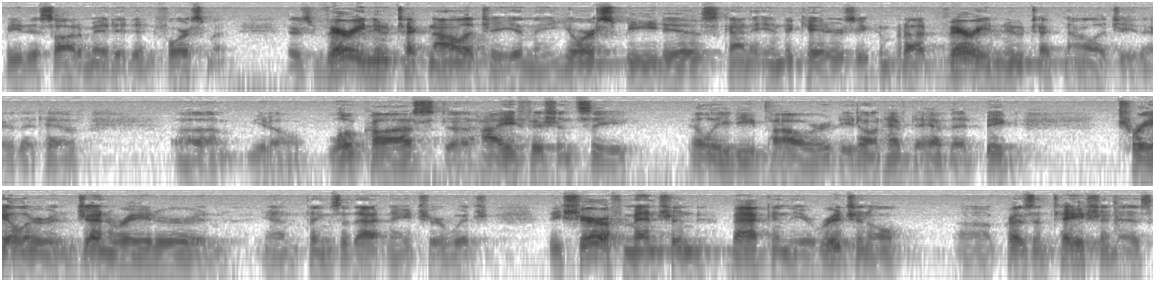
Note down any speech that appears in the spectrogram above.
be this automated enforcement. There's very new technology in the your speed is kind of indicators you can put out. Very new technology there that have, um, you know, low cost, uh, high efficiency, LED powered. You don't have to have that big trailer and generator and, and things of that nature, which the sheriff mentioned back in the original uh, presentation as,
